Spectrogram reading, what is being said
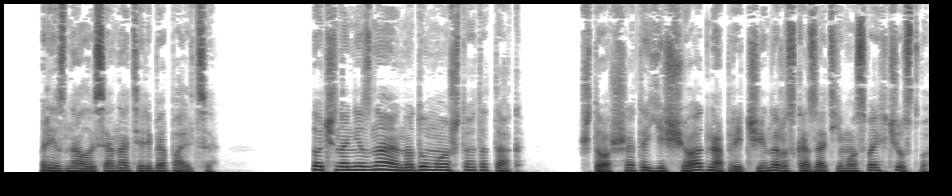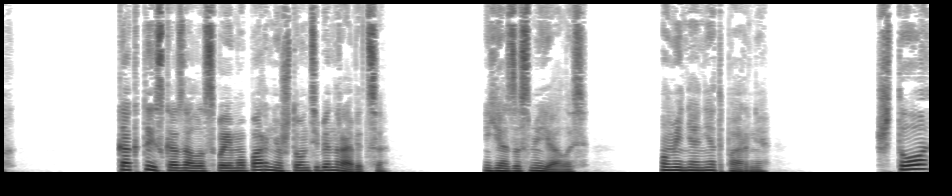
— призналась она, теребя пальцы. «Точно не знаю, но думаю, что это так». Что ж, это еще одна причина рассказать ему о своих чувствах. «Как ты сказала своему парню, что он тебе нравится?» Я засмеялась. «У меня нет парня». «Что?»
